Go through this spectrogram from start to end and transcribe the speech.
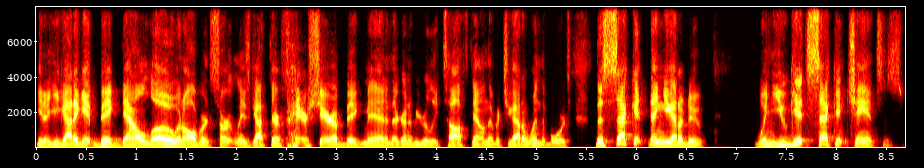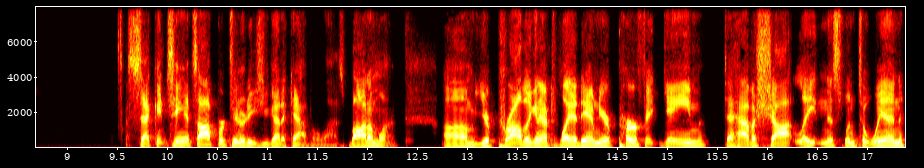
you know you got to get big down low. And Auburn certainly has got their fair share of big men, and they're going to be really tough down there. But you got to win the boards. The second thing you got to do when you get second chances, second chance opportunities, you got to capitalize. Bottom line. Um, you're probably going to have to play a damn near perfect game to have a shot late in this one to win.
